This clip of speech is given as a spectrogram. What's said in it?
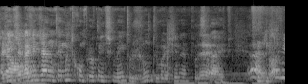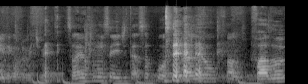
A gente, a gente já não tem muito comprometimento junto, imagina por É. Skype. Ah, a gente tem comprometimento. Só eu que não sei editar essa porra. Valeu, falou. Falou.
